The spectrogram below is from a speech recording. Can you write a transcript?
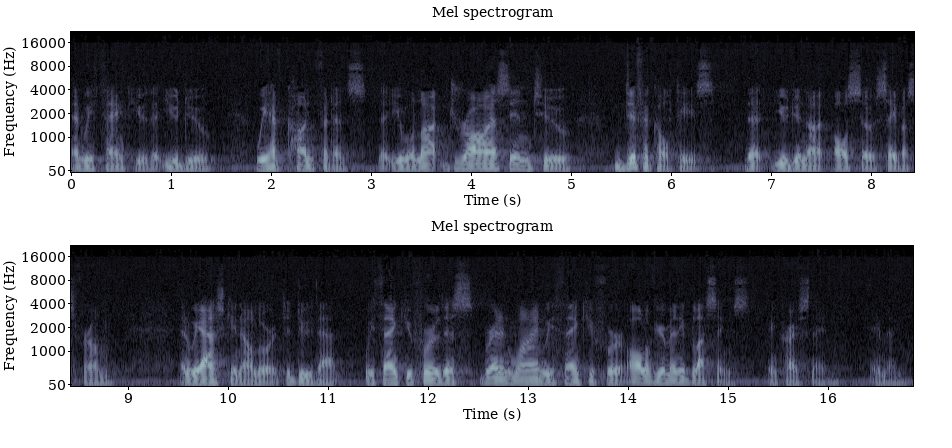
and we thank you that you do. We have confidence that you will not draw us into difficulties that you do not also save us from. And we ask you now, Lord, to do that. We thank you for this bread and wine. We thank you for all of your many blessings. In Christ's name, amen.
